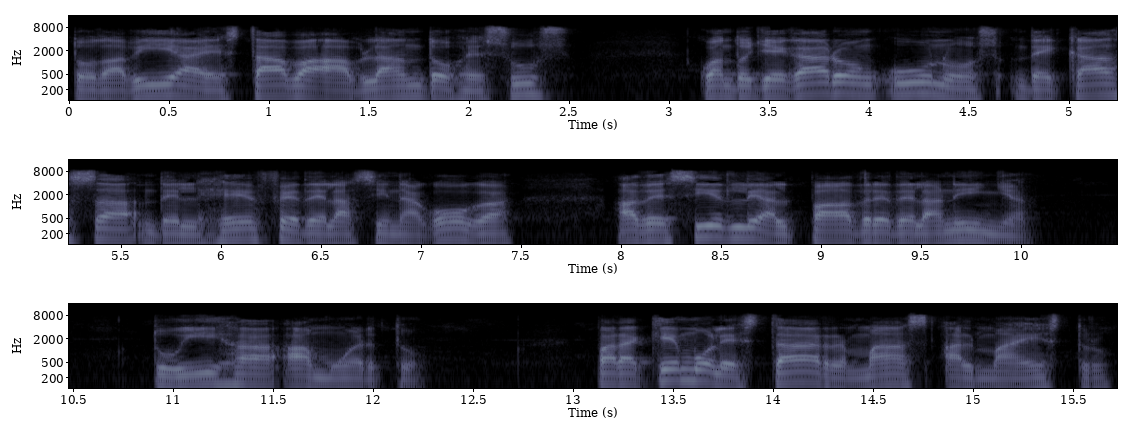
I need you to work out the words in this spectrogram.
Todavía estaba hablando Jesús cuando llegaron unos de casa del jefe de la sinagoga a decirle al padre de la niña, Tu hija ha muerto. ¿Para qué molestar más al maestro?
